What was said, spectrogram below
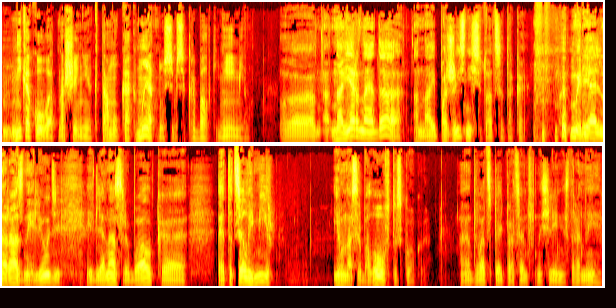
угу. никакого отношения к тому, как мы относимся к рыбалке, не имело. Э, наверное, да. Она и по жизни ситуация такая. Мы реально разные люди, и для нас рыбалка – это целый мир. И у нас рыболовов-то сколько? 25% а, населения страны,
